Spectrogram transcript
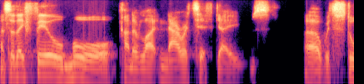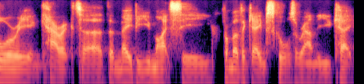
And so they feel more kind of like narrative games uh, with story and character than maybe you might see from other game schools around the UK.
